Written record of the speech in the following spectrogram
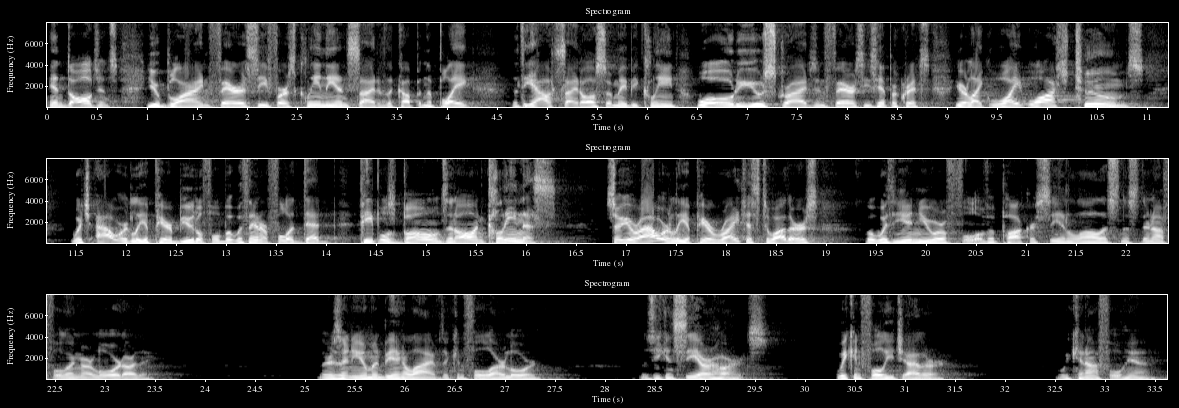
indulgence. You blind Pharisee, first clean the inside of the cup and the plate, that the outside also may be clean. Woe to you, scribes and Pharisees, hypocrites. You're like whitewashed tombs which outwardly appear beautiful, but within are full of dead people's bones and all uncleanness. So you outwardly appear righteous to others, but within you are full of hypocrisy and lawlessness. They're not fooling our Lord, are they? There isn't a human being alive that can fool our Lord, as he can see our hearts. We can fool each other. We cannot fool him.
